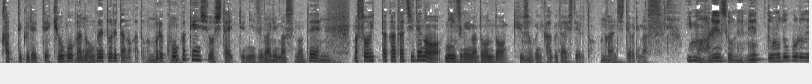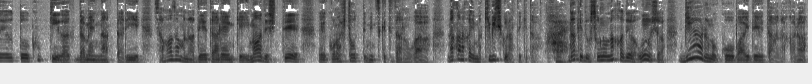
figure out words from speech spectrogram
買ってくれて、競合がどんぐらい取れたのかとか、これ、効果検証したいっていうニーズがありますので、まあ、そういった形でのニーズが今、どんどん急速に拡大していると感じております。今、あれですよね、ネットのところで言うと、クッキーがダメになったり、さまざまなデータ連携、今までして、えー、この人って見つけてたのが、なかなか今、厳しくなってきた、はい、だけど、その中では、御社、リアルの購買データだから、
